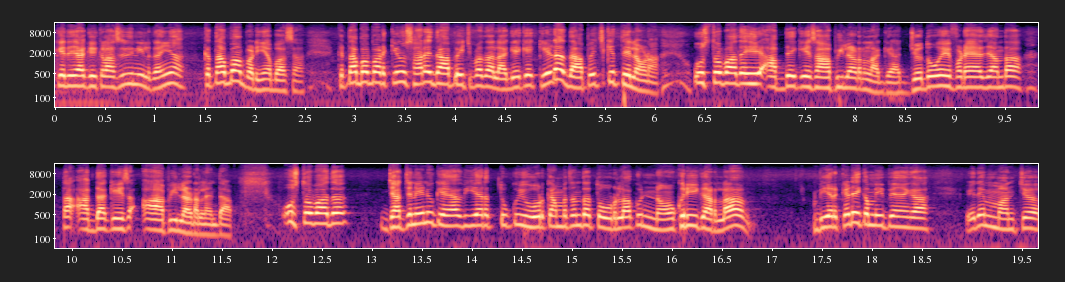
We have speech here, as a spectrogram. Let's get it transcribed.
ਕਿਤੇ ਜਾ ਕੇ ਕਲਾਸਿਸ ਨਹੀਂ ਲਗਾਈਆਂ, ਕਿਤਾਬਾਂ ਪੜ੍ਹੀਆਂ ਬਸ। ਕਿਤਾਬਾਂ ਪੜ੍ਹ ਕੇ ਉਹਨੂੰ ਸਾਰੇ ਦਾਅ ਪੇਚ ਪਤਾ ਲੱਗ ਗਿਆ ਕਿ ਕਿਹੜਾ ਦਾਅ ਪੇਚ ਕਿੱਥੇ ਲਾਉਣਾ। ਉਸ ਤੋਂ ਬਾਅਦ ਇਹ ਆਪਦੇ ਕੇਸ ਆਪ ਹੀ ਲੜਨ ਲੱਗ ਗਿਆ। ਜਦੋਂ ਇਹ ਫੜਿਆ ਜਾਂਦਾ, ਤਾਂ ਆਪਦਾ ਕੇਸ ਆਪ ਹੀ ਲੜ ਲੈਂਦਾ। ਉਸ ਤੋਂ ਬਾਅਦ ਜੱਜ ਨੇ ਇਹਨੂੰ ਕਿਹਾ ਵੀ ਯਾਰ ਤੂੰ ਕੋਈ ਹੋਰ ਕੰਮ ਧੰਦਾ ਤੋਰ ਲਾ, ਕੋਈ ਨੌਕਰੀ ਕਰ ਲਾ। ਵੀ ਯਾਰ ਕਿਹੜੇ ਕੰਮੀ ਪਿਆਏਗਾ ਇਹਦੇ ਮਨ 'ਚ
